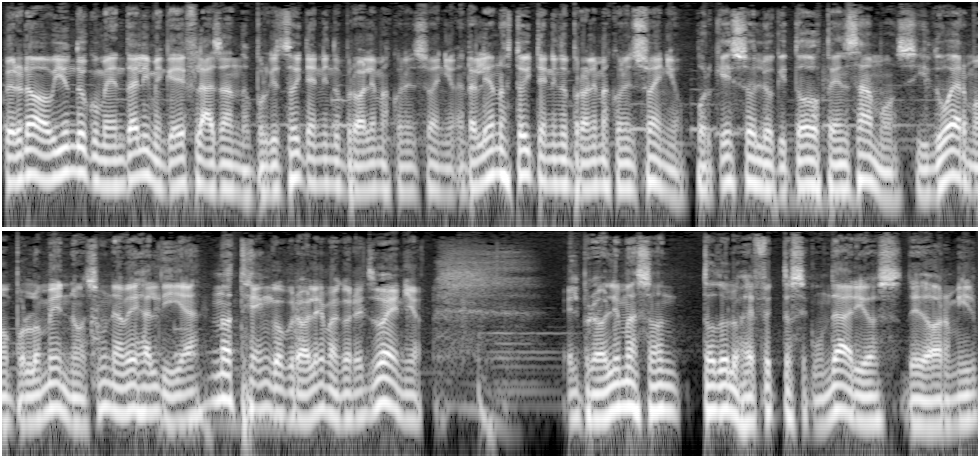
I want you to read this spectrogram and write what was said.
Pero no, vi un documental y me quedé flayando porque estoy teniendo problemas con el sueño. En realidad no estoy teniendo problemas con el sueño, porque eso es lo que todos pensamos. Si duermo por lo menos una vez al día, no tengo problema con el sueño. El problema son todos los efectos secundarios de dormir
